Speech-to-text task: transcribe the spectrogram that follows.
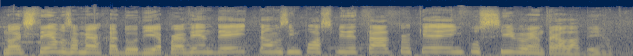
nós temos a mercadoria para vender e estamos impossibilitados porque é impossível entrar lá dentro.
